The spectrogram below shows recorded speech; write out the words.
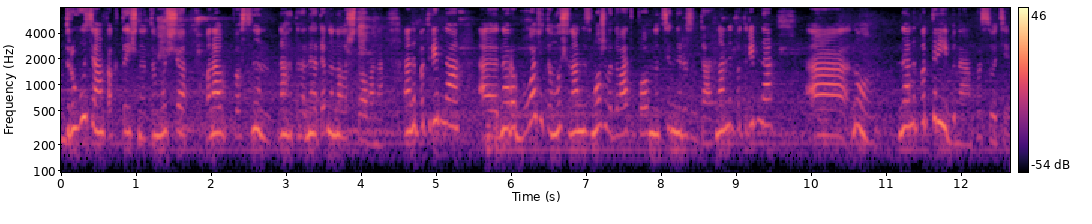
друзям, фактично, тому що вона постійно негативно налаштована. Вона не потрібна е, на роботі, тому що вона не зможе видавати повноцінний результат. Вона не потрібна, е, ну вона не потрібна по суті.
